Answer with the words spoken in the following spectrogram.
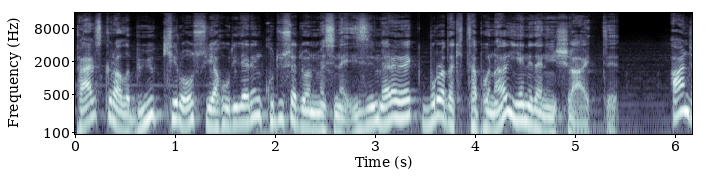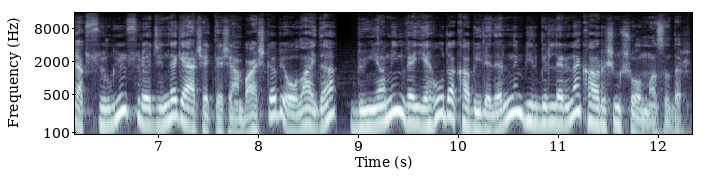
Pers kralı Büyük Kiros Yahudilerin Kudüs'e dönmesine izin vererek buradaki tapınağı yeniden inşa etti. Ancak sürgün sürecinde gerçekleşen başka bir olay da Bünyamin ve Yehuda kabilelerinin birbirlerine karışmış olmasıdır.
